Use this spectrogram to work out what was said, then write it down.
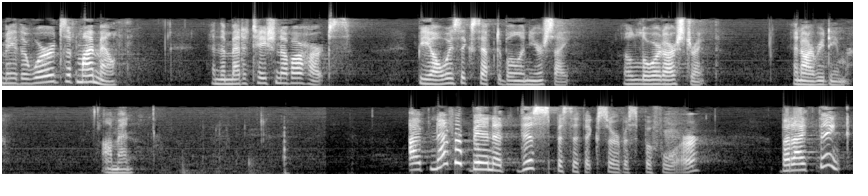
May the words of my mouth and the meditation of our hearts be always acceptable in your sight, O Lord, our strength and our Redeemer. Amen. I've never been at this specific service before, but I think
